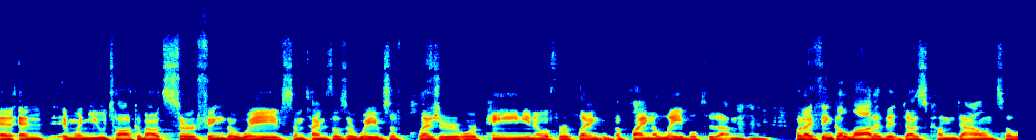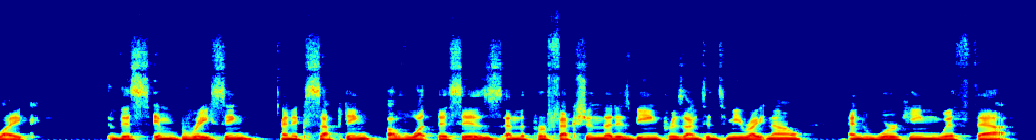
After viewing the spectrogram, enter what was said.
And, and, and when you talk about surfing the waves, sometimes those are waves of pleasure or pain, you know, if we're applying, applying a label to them. Mm-hmm. But I think a lot of it does come down to like this embracing and accepting of what this is and the perfection that is being presented to me right now and working with that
